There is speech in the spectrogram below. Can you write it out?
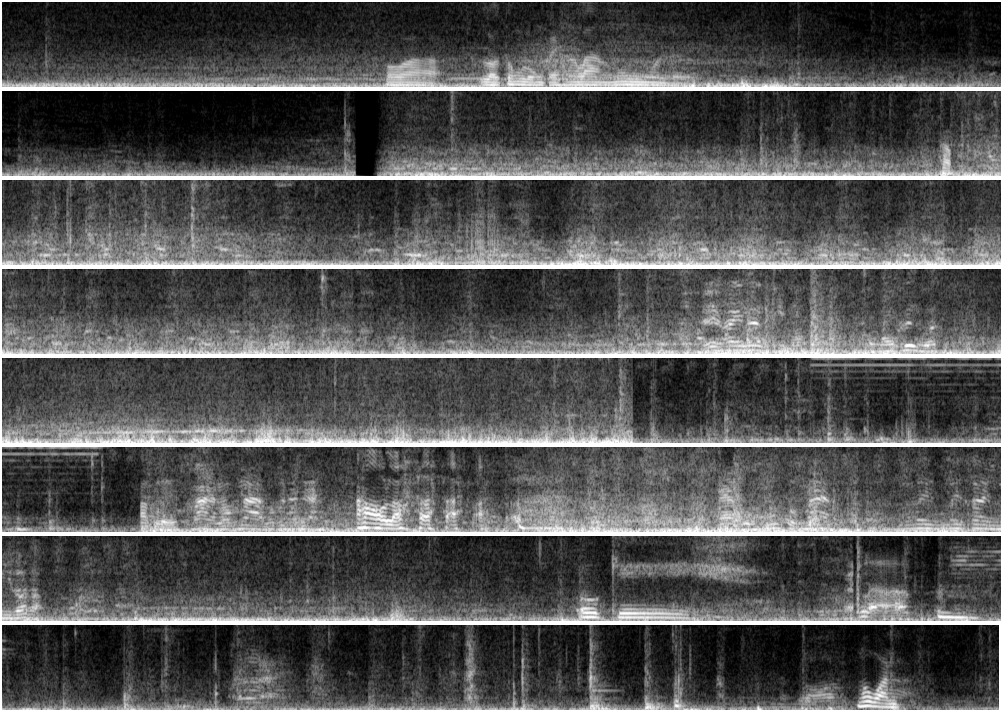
เพราะว่าเราต้องลงไปข้างล่างนู่นเลย ครับ เฮ้ยให้เริ่มกี่โมงสองโมงครึ่งวะ มากเลย ไม่ล็อกหน้ารถพนักงานเอาละแต่ผมส่วนมากไม่ไม่ค่อยมีรถหรอกโอเคครับเมื่อวัน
